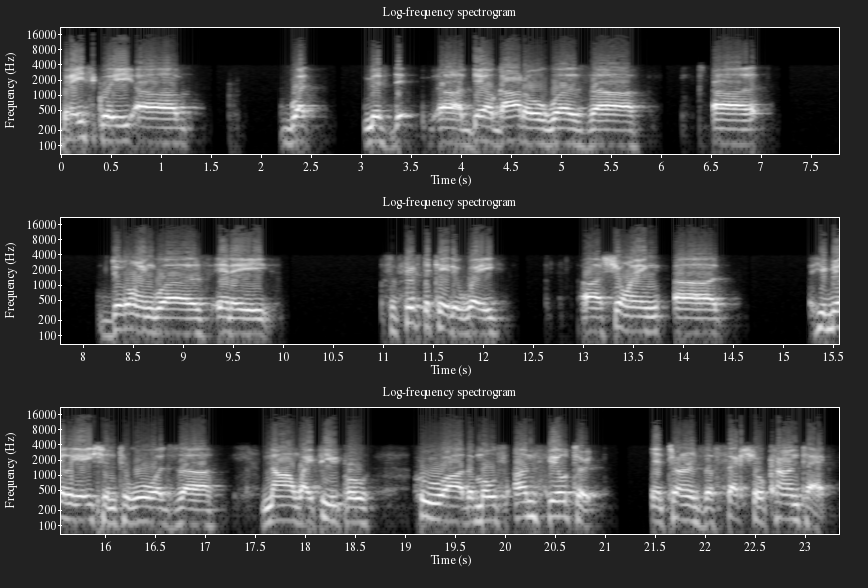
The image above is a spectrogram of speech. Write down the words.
basically, uh, what Ms. De- uh, Delgado was uh, uh, doing was in a sophisticated way showing humiliation towards non-white people who are the most unfiltered in terms of sexual contact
